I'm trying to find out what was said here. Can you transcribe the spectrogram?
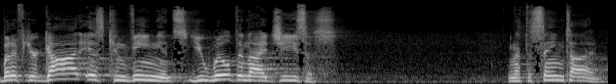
But if your God is convenience, you will deny Jesus. And at the same time,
